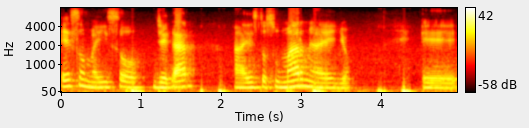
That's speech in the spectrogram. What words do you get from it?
eso me hizo llegar a esto, sumarme a ello, eh,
